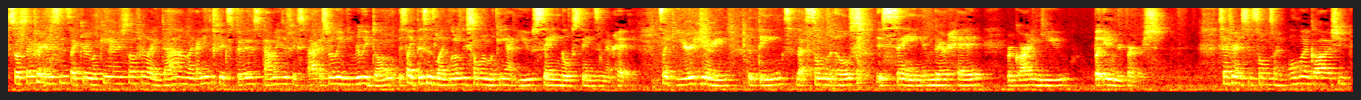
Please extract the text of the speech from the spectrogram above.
So say for instance, like you're looking at yourself, you're like, damn, like I need to fix this, damn, I need to fix that. It's really, you really don't. It's like this is like literally someone looking at you saying those things in their head. It's like you're hearing the things that someone else is saying in their head regarding you, but in reverse say for instance someone's like oh my gosh you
